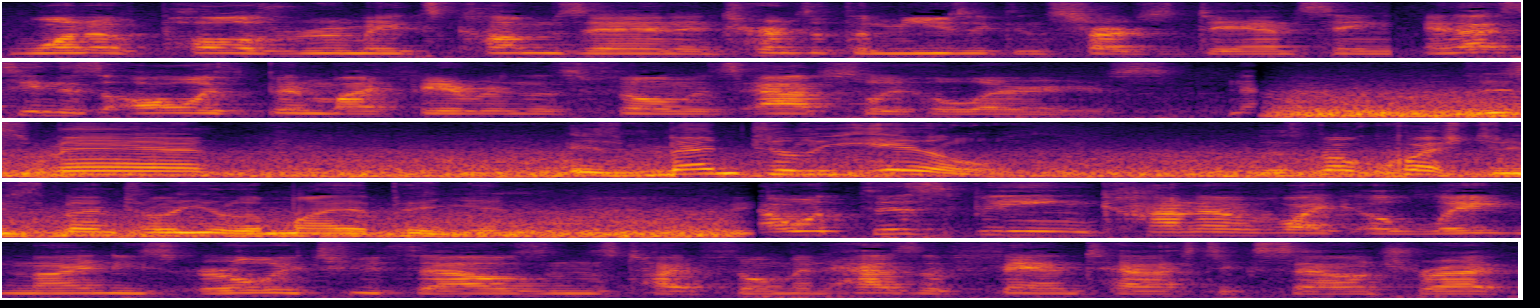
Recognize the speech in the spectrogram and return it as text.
one of Paul's roommates comes in and turns up the music and starts dancing, and that scene has always been my favorite in this film. It's absolutely hilarious. This man is mentally ill. There's no question he's mentally ill, in my opinion. Now, with this being kind of like a late 90s, early 2000s type film, it has a fantastic soundtrack.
